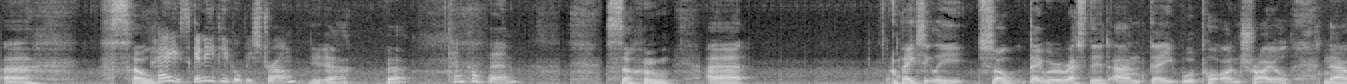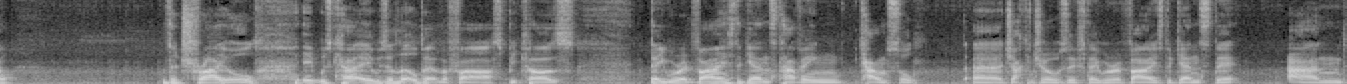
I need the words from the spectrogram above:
Uh, so Hey, skinny people be strong. yeah, yeah. Can confirm. So, uh, basically, so they were arrested and they were put on trial. Now, the trial, it was it was a little bit of a farce because they were advised against having counsel. Uh, Jack and Joseph, they were advised against it, and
